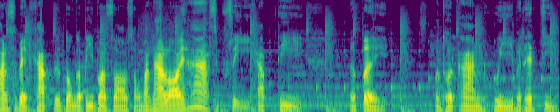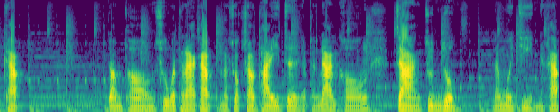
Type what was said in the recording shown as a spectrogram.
2011 ครับ หรือตรงกับปี พศ 2554 ครับ ที่เหอเป่ยมณฑลอานฮุยประเทศจีนครับ จอมทองชูวัฒนะครับ นักชกชาวไทยเจอกับทางด้านของจางจุนยง นักมวยจีนนะครับ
